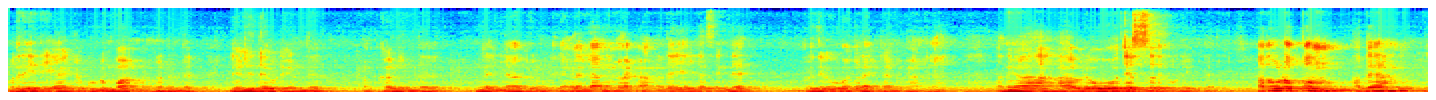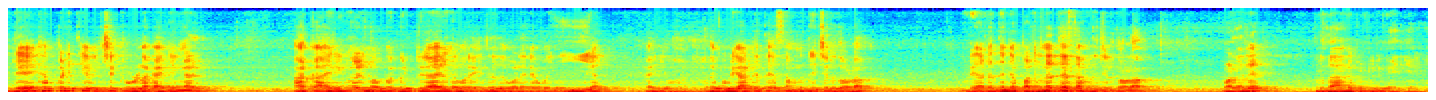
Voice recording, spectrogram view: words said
പ്രതിനിധിയായിട്ട് കുടുംബാംഗങ്ങളുണ്ട് ലളിത ഇവിടെയുണ്ട് മക്കളുണ്ട് നിങ്ങളെല്ലാവരും ഉണ്ട് ഞങ്ങളെല്ലാം നിങ്ങളെ കാണുന്നത് എൽ എസിന്റെ പ്രതിരൂപങ്ങളായിട്ടാണ് കാണുക. അത് ആ ആ ഒരു ഓജസ് ഇവിടെയുണ്ട്. അതോടൊപ്പം അദ്ദേഹം രേഖപ്പെടുത്തി വെച്ചിട്ടുള്ള കാര്യങ്ങൾ ആ കാര്യങ്ങൾ നമുക്ക് കിട്ടുക എന്ന് പറയുന്നത് വളരെ വലിയ കാര്യമാണ്. അത് കുടിയാട്ടത്തെ സംബന്ധിച്ചിടത്തോളം കുടിയാട്ടത്തിന്റെ പഠനത്തെ സംബന്ധിച്ചിടത്തോളം വളരെ പ്രധാനപ്പെട്ട ഒരു കാര്യമാണ്.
